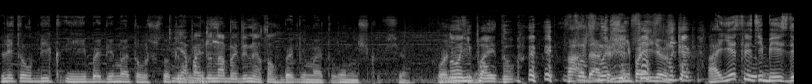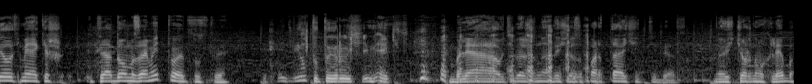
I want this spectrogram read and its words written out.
Little Big и Baby Metal, что ты Я пойду выберешь? на Бэби Метал. Baby Metal, умничка, все. Но не пойду. А, да, ты же не пойдешь. как А если тебе сделать мякиш, тебя дома заметит твое отсутствие? Видел татуирующий мякиш. Бля, у тебя же надо еще запортачить тебя. Ну, из черного хлеба.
